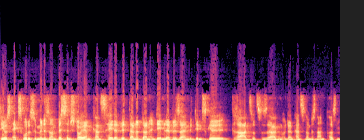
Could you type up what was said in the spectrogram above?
Deus Ex, wo du zumindest noch ein bisschen steuern kannst, hey, der wird dann und dann in dem Level sein, mit dem Skillgrad sozusagen, und dann kannst du noch ein bisschen anpassen.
